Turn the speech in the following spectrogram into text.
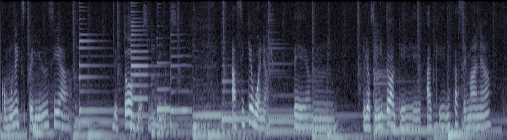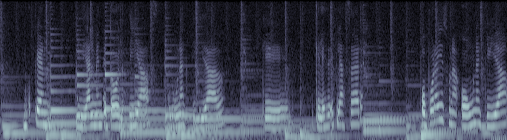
como una experiencia de todos los sentidos. Así que bueno, Em, los invito a que, a que en esta semana busquen idealmente todos los días alguna actividad que, les dé placer. O por ahí es una, o una actividad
